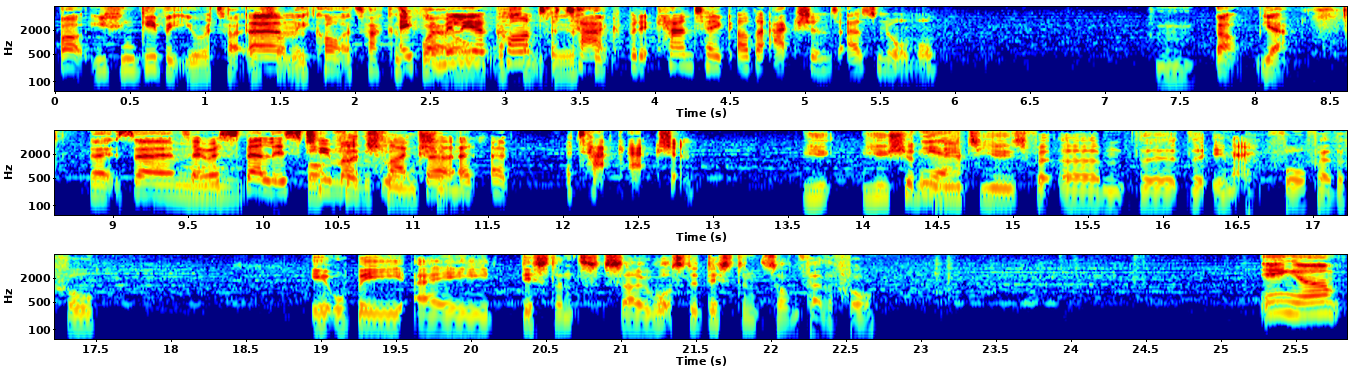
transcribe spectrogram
but you can give it your attack or Um, something. You can't attack as a well. familiar can't attack, but it can take other actions as normal. Oh, yeah. No, it's, um, So a spell is too But much like a, shouldn't. a, a attack action. You you shouldn't Yeah. need to use for, um, the the imp No. for Featherfall. It will be a distance. So what's the distance on Featherfall? Hang on.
